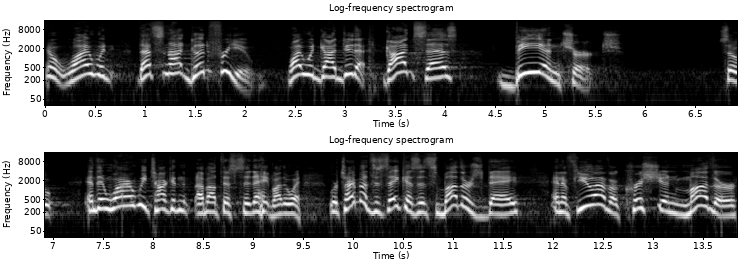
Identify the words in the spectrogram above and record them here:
You know, why would that's not good for you? Why would God do that? God says, be in church. So, and then why are we talking about this today, by the way? We're talking about this today because it's Mother's Day, and if you have a Christian mother,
